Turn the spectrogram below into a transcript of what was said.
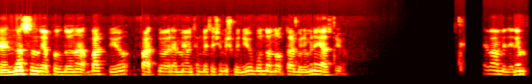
E, nasıl yapıldığına bak diyor. Farklı öğrenme yöntemleri seçilmiş mi diyor. Bunda notlar bölümüne yaz diyor. Devam edelim.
